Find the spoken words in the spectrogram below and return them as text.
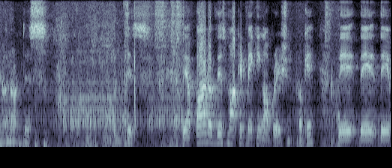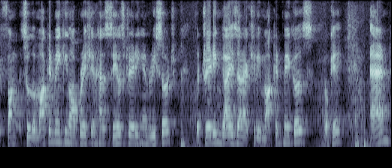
No not this this. They are part of this market making operation okay? They they they fun- so the market making operation has sales trading and research. The trading guys are actually market makers okay? And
